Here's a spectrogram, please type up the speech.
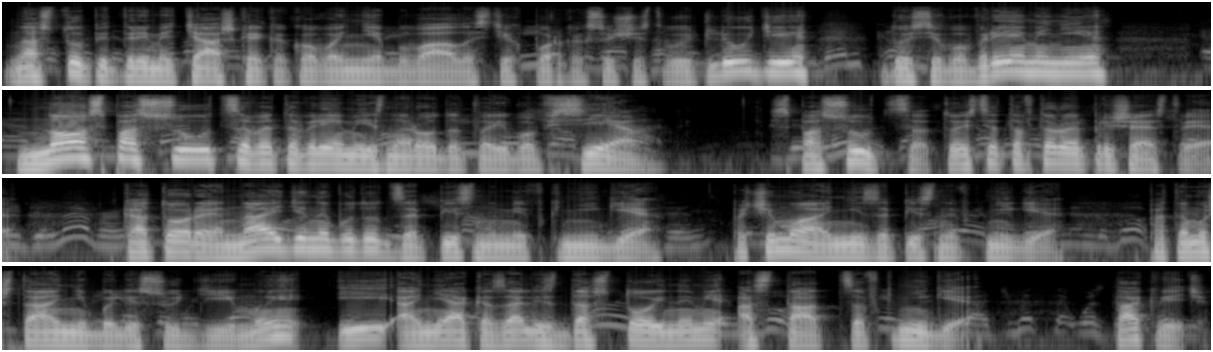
«Наступит время тяжкое, какого не бывало с тех пор, как существуют люди, до сего времени, но спасутся в это время из народа твоего все». Спасутся, то есть это второе пришествие, которые найдены будут записанными в книге. Почему они записаны в книге? потому что они были судимы, и они оказались достойными остаться в книге. Так ведь?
